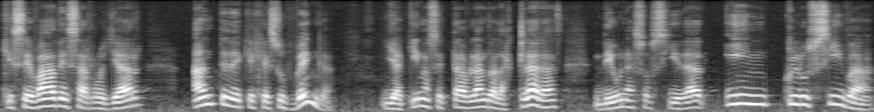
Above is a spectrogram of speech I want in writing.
que se va a desarrollar antes de que Jesús venga. Y aquí nos está hablando a las claras de una sociedad inclusiva,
